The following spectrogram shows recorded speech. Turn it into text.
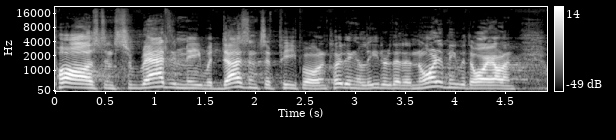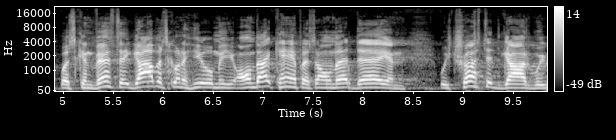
paused and surrounded me with dozens of people, including a leader that anointed me with oil and was convinced that God was going to heal me on that campus on that day. And we trusted God, we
